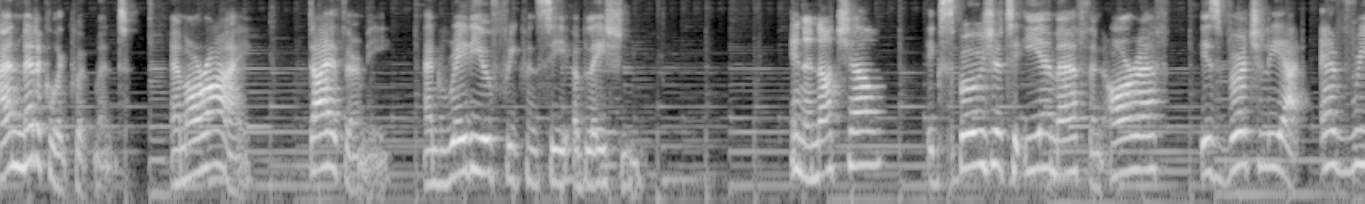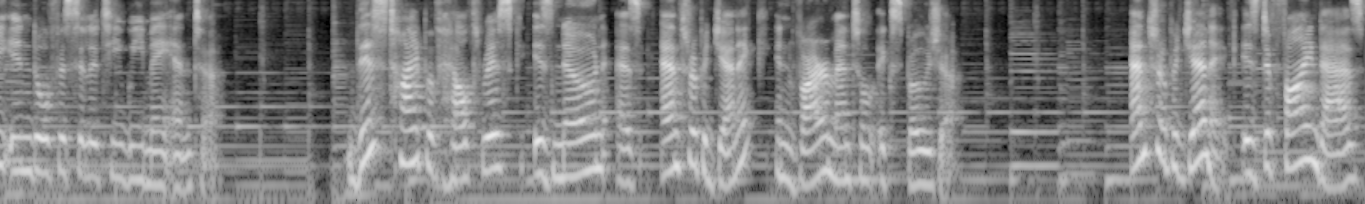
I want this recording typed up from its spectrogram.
and medical equipment, MRI, diathermy, and radio frequency ablation. In a nutshell, exposure to EMF and RF is virtually at every indoor facility we may enter. This type of health risk is known as anthropogenic environmental exposure. Anthropogenic is defined as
